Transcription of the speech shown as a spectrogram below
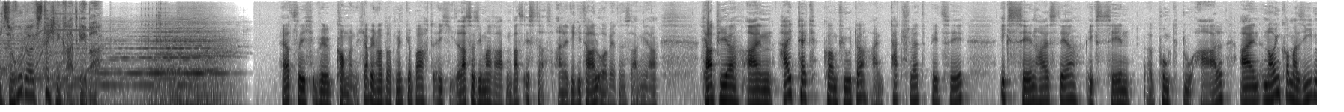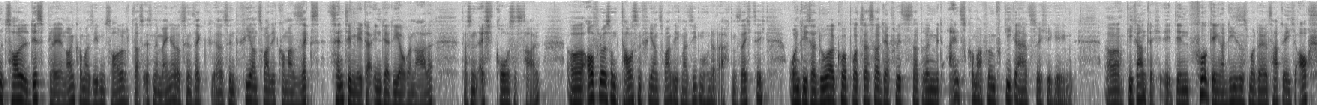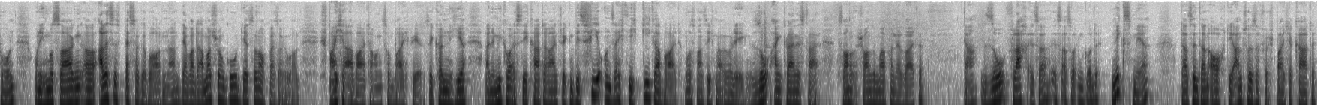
Willkommen zu Rudolfs Technikratgeber. Herzlich willkommen. Ich habe Ihnen heute was mitgebracht. Ich lasse Sie mal raten, was ist das? Eine Digitaluhr, werden Sie sagen, ja. Ich habe hier einen Hightech-Computer, ein Touchlet-PC. X10 heißt der, X10 äh, Punkt Dual. Ein 9,7 Zoll Display, 9,7 Zoll, das ist eine Menge, das sind, äh, sind 24,6 Zentimeter in der Diagonale. Das ist ein echt großes Teil. Äh, Auflösung 1024 x 768 und dieser Dual-Core-Prozessor, der flitzt da drin mit 1,5 Gigahertz durch die Gegend äh, gigantisch. Den Vorgänger dieses Modells hatte ich auch schon und ich muss sagen, äh, alles ist besser geworden. Ne? Der war damals schon gut, jetzt noch besser geworden. Speichererweiterung zum Beispiel. Sie können hier eine MicroSD-Karte reinstecken, bis 64 Gigabyte, muss man sich mal überlegen. So ein kleines Teil. Schauen Sie mal von der Seite. Ja, so flach ist er, ist also im Grunde nichts mehr. Da sind dann auch die Anschlüsse für Speicherkarte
